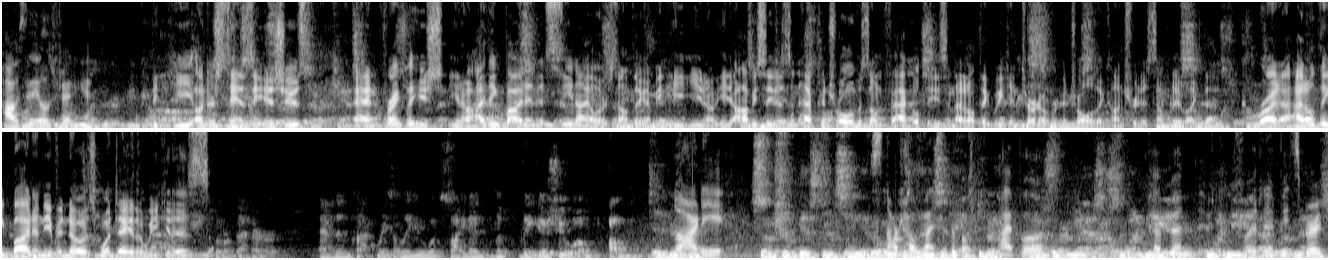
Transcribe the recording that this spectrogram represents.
How is it illustrating it? He understands the issues, and frankly, he's you know I think Biden is senile or something. I mean, he you know he obviously doesn't have control of his own faculties, and I don't think we can turn over control of the country to somebody like that. Right? I don't think Biden even knows what day of the week it is. Nå er de snart halvveis i debatten her på puben utenfor Pittsburgh.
